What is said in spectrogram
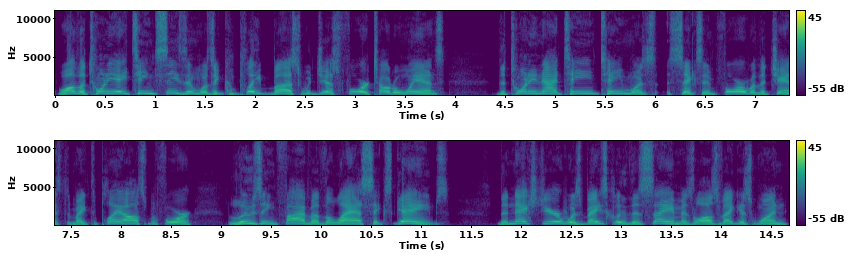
While the 2018 season was a complete bust with just four total wins, the 2019 team was 6 and 4 with a chance to make the playoffs before losing 5 of the last 6 games. The next year was basically the same as Las Vegas won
